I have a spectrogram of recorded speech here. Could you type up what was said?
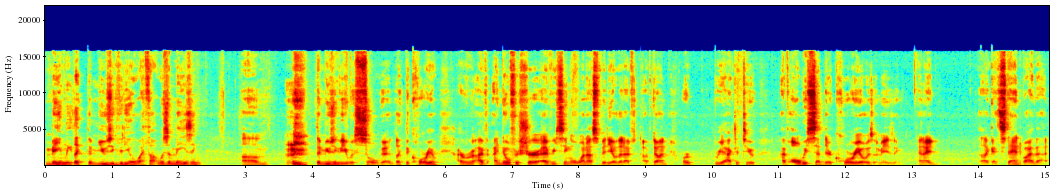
mainly like the music video I thought was amazing. Um, the music video was so good. Like the choreo, I re- I know for sure every single ONEUS video that I've I've done or reacted to, I've always said their choreo is amazing, and I like I stand by that.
